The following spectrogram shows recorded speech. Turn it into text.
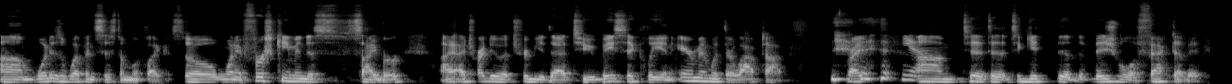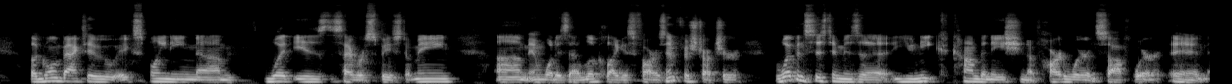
Um, what does a weapon system look like? So when I first came into cyber, I, I tried to attribute that to basically an airman with their laptop, right? yeah. um, to, to, to get the, the visual effect of it. But going back to explaining um, what is the cyberspace domain um, and what does that look like as far as infrastructure, the weapon system is a unique combination of hardware and software and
